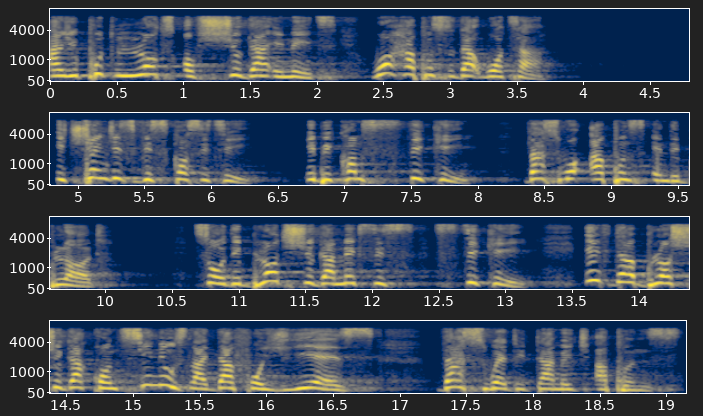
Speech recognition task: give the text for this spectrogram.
and you put lots of sugar in it. What happens to that water? It changes viscosity. It becomes sticky. That's what happens in the blood. So the blood sugar makes it sticky. If that blood sugar continues like that for years, that's where the damage happens.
